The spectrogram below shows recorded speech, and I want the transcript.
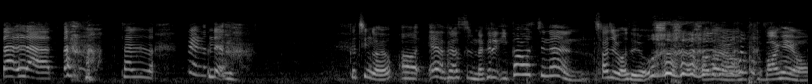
딸라 딸라. 달라. 네. 끝인가요? 어, 예, 그렇습니다. 그리고 이 파우치는 사지 마세요. 맞아요. 망해요.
